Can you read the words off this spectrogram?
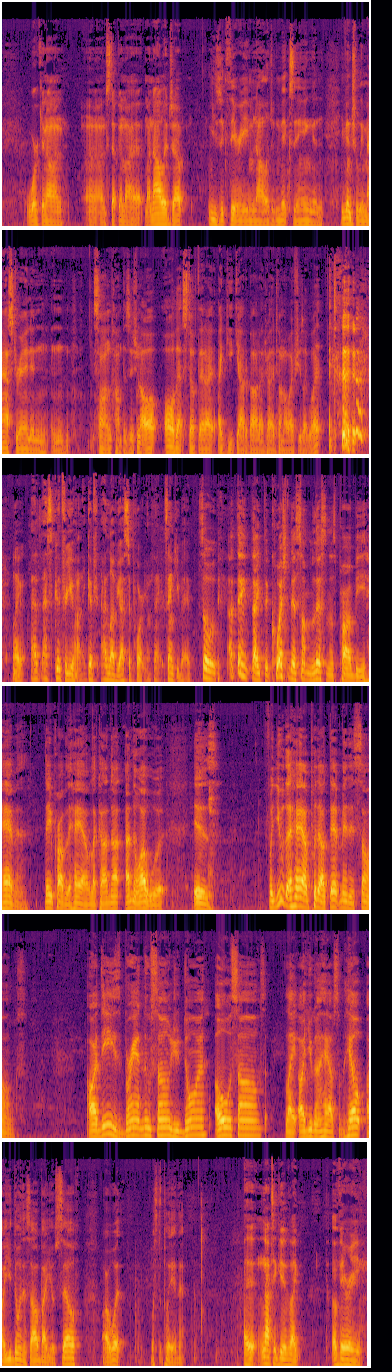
working on uh, on stepping my my knowledge up, music theory, my knowledge of mixing and eventually mastering and and song composition, all all that stuff that I, I geek out about. I try to tell my wife, she's like, "What?" like that's, that's good for you, honey. Good. For, I love you. I support you. Thank, thank you, babe. So I think like the question that some listeners probably be having, they probably have, like I not I know I would, is for you to have put out that many songs. Are these brand new songs you doing? Old songs? Like, are you gonna have some help? Are you doing this all by yourself, or what? What's the play in that? uh, not to give like a very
